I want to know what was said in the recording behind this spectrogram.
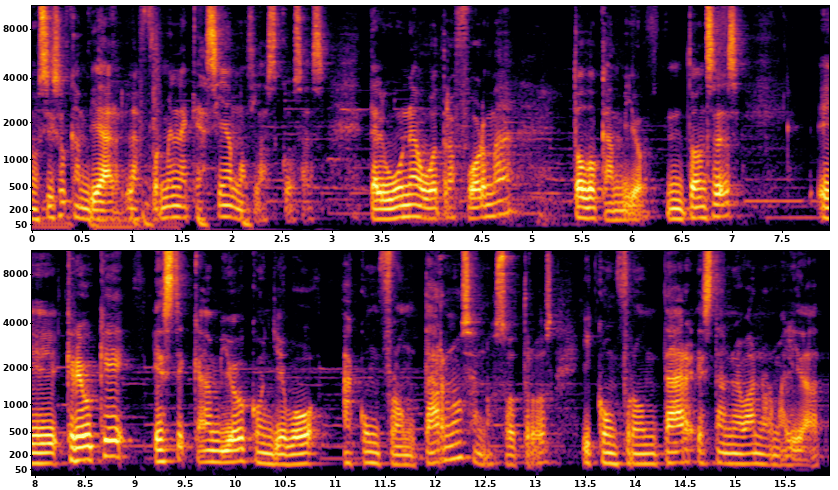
nos hizo cambiar la forma en la que hacíamos las cosas. De alguna u otra forma, todo cambió. Entonces, eh, creo que este cambio conllevó a confrontarnos a nosotros y confrontar esta nueva normalidad.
